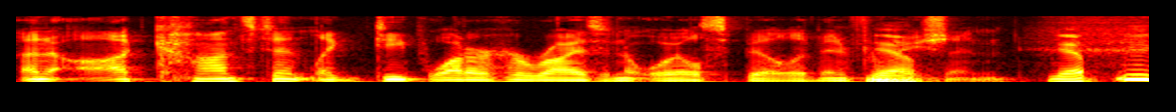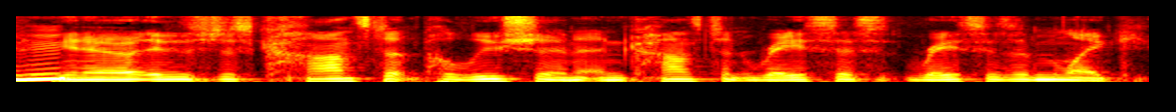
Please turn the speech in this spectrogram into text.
an, a constant, like Deepwater Horizon oil spill of information. Yep. Mm-hmm. You know, it is just constant pollution and constant racist racism, like.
